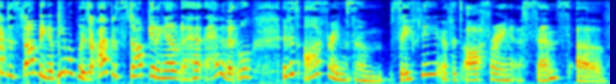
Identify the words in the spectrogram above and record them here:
have to stop being a people pleaser. I have to stop getting out ahead of it. Well if it's offering some safety if it's offering a sense of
